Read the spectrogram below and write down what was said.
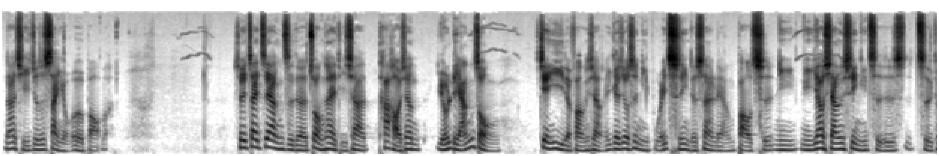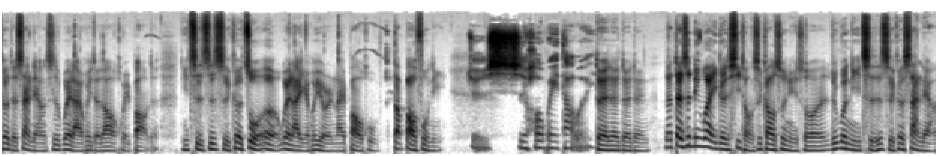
那其实就是善有恶报嘛。所以在这样子的状态底下，他好像有两种建议的方向，一个就是你维持你的善良，保持你你要相信你此时此刻的善良是未来会得到回报的，你此时此刻作恶，未来也会有人来报复到报复你。就是时候未到而已。对对对对，那但是另外一个系统是告诉你说，如果你此时此刻善良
